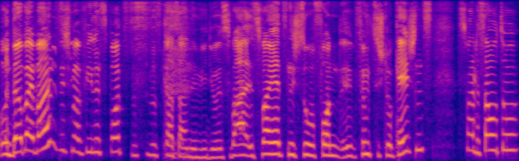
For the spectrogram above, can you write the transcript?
Und dabei waren es nicht mal viele Spots. Das ist das Krasse an dem Video. Es war, es war jetzt nicht so von äh, 50 Locations. Es war das Auto,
